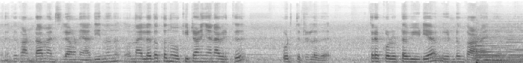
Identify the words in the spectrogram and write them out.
നിങ്ങൾക്ക് കണ്ടാൽ മനസ്സിലാവണേ. അതിൽ നിന്ന് നല്ലതൊക്കെ നോക്കിയിട്ടാണ് ഞാൻ അവർക്ക് കൊടുത്തിട്ടുള്ളത്. ഇത്രയൊക്കെ വീഡിയോ. വീണ്ടും കാണാൻ ഞാൻ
